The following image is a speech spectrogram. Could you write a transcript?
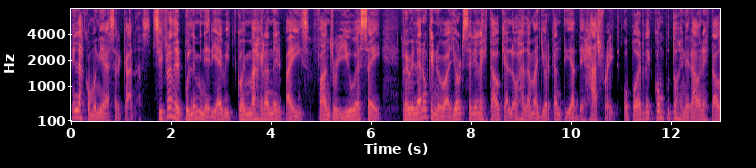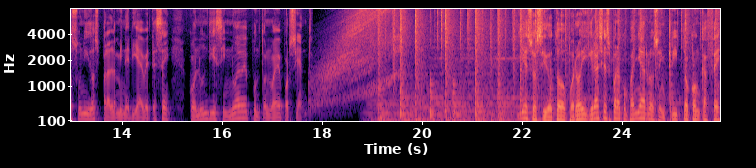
en las comunidades cercanas. Cifras del pool de minería de Bitcoin más grande del país, Foundry USA, revelaron que Nueva York sería el estado que aloja la mayor cantidad de hash rate o poder de cómputo generado en Estados Unidos para la minería de BTC, con un 19.9%. Y eso ha sido todo por hoy. Gracias por acompañarnos en Cripto con Café,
